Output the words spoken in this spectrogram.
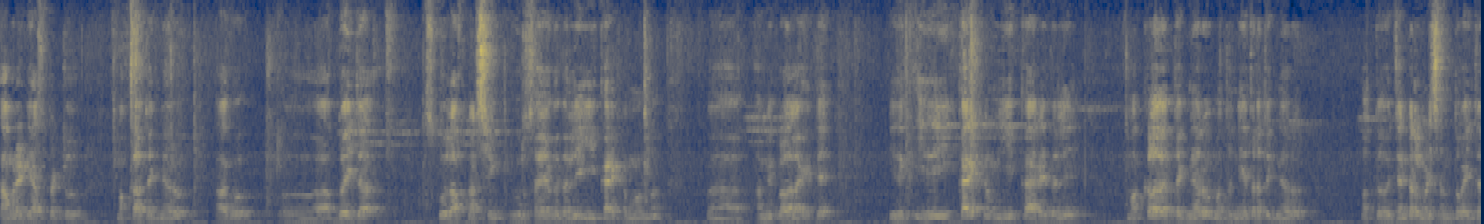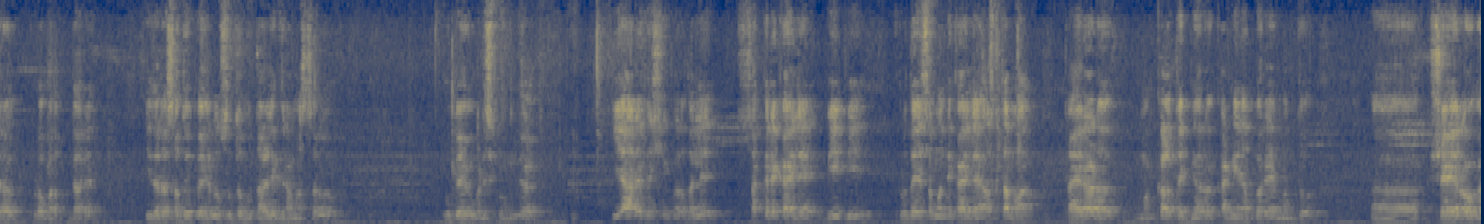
ಕಾಮರೆಡ್ಡಿ ಹಾಸ್ಪಿಟಲ್ ಮಕ್ಕಳ ತಜ್ಞರು ಹಾಗೂ ಅದ್ವೈತ ಸ್ಕೂಲ್ ಆಫ್ ನರ್ಸಿಂಗ್ ಇವರ ಸಹಯೋಗದಲ್ಲಿ ಈ ಕಾರ್ಯಕ್ರಮವನ್ನು ಹಮ್ಮಿಕೊಳ್ಳಲಾಗಿದೆ. ಇದಕ್ಕೆ ಈ ಕಾರ್ಯಕ್ರಮ, ಈ ಕಾರ್ಯದಲ್ಲಿ ಮಕ್ಕಳ ತಜ್ಞರು ಮತ್ತು ನೇತ್ರ ತಜ್ಞರು ಮತ್ತು ಜನರಲ್ ಮೆಡಿಸಿನ್ ವೈದ್ಯರು ಕೂಡ ಬರುತ್ತಿದ್ದಾರೆ ಇದರ ಸದುಪಯೋಗವನ್ನು ಸುತ್ತಮುತ್ತ ಹಳ್ಳಿ ಗ್ರಾಮಸ್ಥರು ಉಪಯೋಗಪಡಿಸಿಕೊಂಡು ಈ ಆರೋಗ್ಯ ಶಿಬಿರದಲ್ಲಿ ಸಕ್ಕರೆ ಕಾಯಿಲೆ ಬಿ ಪಿ ಹೃದಯ ಸಂಬಂಧಿ ಕಾಯಿಲೆ, ಅಸ್ತಮ, ಥೈರಾಯ್ಡ್, ಮಕ್ಕಳ ತಜ್ಞರು, ಕಣ್ಣಿನ ಪೊರೆ ಮತ್ತು ಕ್ಷಯರೋಗ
